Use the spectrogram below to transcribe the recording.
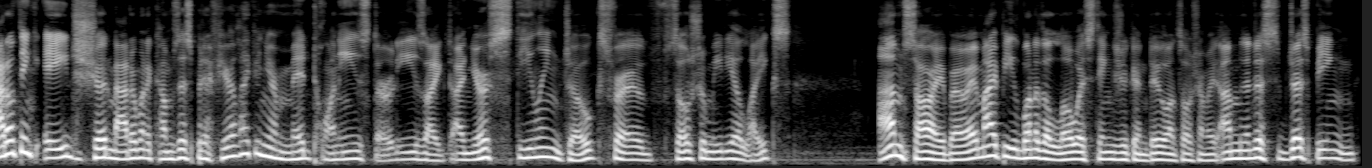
I don't think age should matter when it comes to this, but if you're like in your mid twenties, thirties, like and you're stealing jokes for social media likes, I'm sorry, bro. It might be one of the lowest things you can do on social media. I'm just just being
